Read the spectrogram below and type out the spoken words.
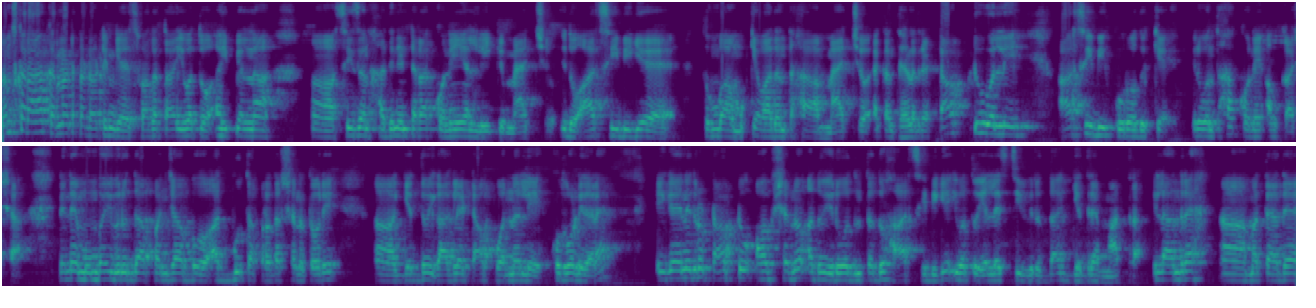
ನಮಸ್ಕಾರ, ಕರ್ನಾಟಕ ಡಾಟ್ ಇನ್ಗೆ ಸ್ವಾಗತ. ಇವತ್ತು ಐ ಪಿ ಎಲ್ನ ಸೀಸನ್ ಹದಿನೆಂಟರ ಕೊನೆಯ ಲೀಗ್ ಮ್ಯಾಚ್. ಇದು ಆರ್ ಸಿ ಬಿಗೆ ತುಂಬಾ ಮುಖ್ಯವಾದಂತಹ ಮ್ಯಾಚ್. ಯಾಕಂತ ಹೇಳಿದ್ರೆ ಟಾಪ್ ಟೂ ಅಲ್ಲಿ ಆರ್ ಸಿ ಬಿ ಕೂರೋದಕ್ಕೆ ಇರುವಂತಹ ಕೊನೆ ಅವಕಾಶ. ನಿನ್ನೆ ಮುಂಬೈ ವಿರುದ್ಧ ಪಂಜಾಬ್ ಅದ್ಭುತ ಪ್ರದರ್ಶನ ತೋರಿ ಗೆದ್ದು ಈಗಾಗಲೇ ಟಾಪ್ ಒನ್ ಅಲ್ಲಿ ಕೂತ್ಕೊಂಡಿದ್ದಾರೆ. ಈಗ ಏನಿದ್ರು ಟಾಪ್ ಟು ಆಪ್ಷನ್ ಅದು ಇರುವಂತದ್ದು ಆರ್ ಸಿ ಬಿಗೆ. ಇವತ್ತು ಎಲ್ ಎಸ್ ಜಿ ವಿರುದ್ಧ ಗೆದ್ರೆ ಮಾತ್ರ. ಇಲ್ಲ ಅಂದ್ರೆ ಮತ್ತೆ ಅದೇ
